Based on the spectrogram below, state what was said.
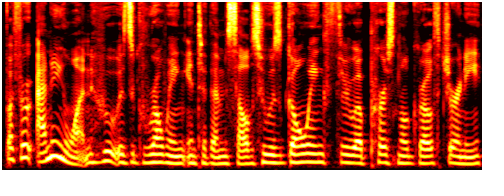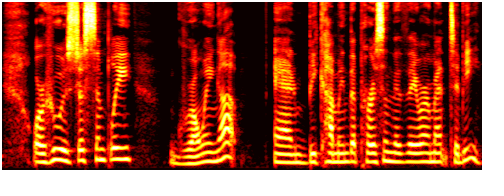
but for anyone who is growing into themselves, who is going through a personal growth journey, or who is just simply growing up and becoming the person that they were meant to be.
